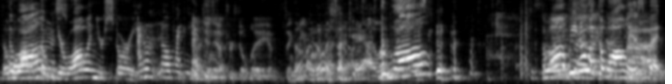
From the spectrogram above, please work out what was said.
The The wall, wall the- and the your wall and your story. I don't know if I can. Kicked in after delay, I'm thinking No, I about know, it. it's okay, I The like it. wall- The wall, we know what the wall is, but.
